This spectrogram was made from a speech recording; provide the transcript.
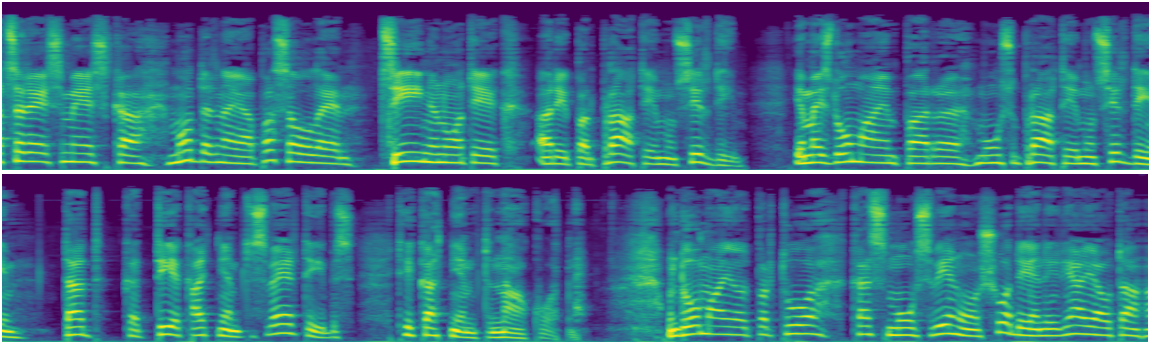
Atcerēsimies, ka modernajā pasaulē cīņa notiek arī par prātiem un sirdīm. Ja mēs domājam par eh, mūsu prātiem un sirdīm, Tad, kad tiek atņemtas vērtības, tiek atņemta nākotne. Un domājot par to, kas mūs vieno šodien, ir jājautā,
